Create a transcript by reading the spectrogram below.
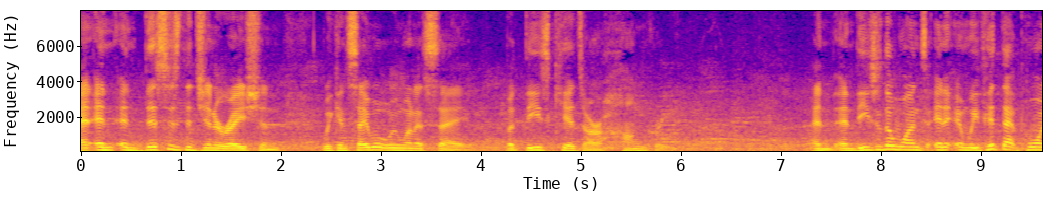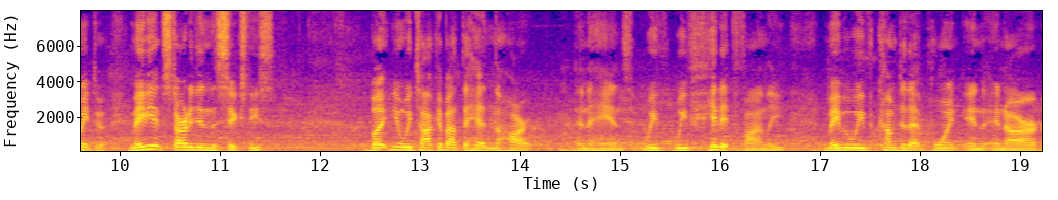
And, and and this is the generation. We can say what we want to say, but these kids are hungry. And and these are the ones. And, and we've hit that point. Maybe it started in the '60s, but you know we talk about the head and the heart and the hands. We've we've hit it finally. Maybe we've come to that point in in our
